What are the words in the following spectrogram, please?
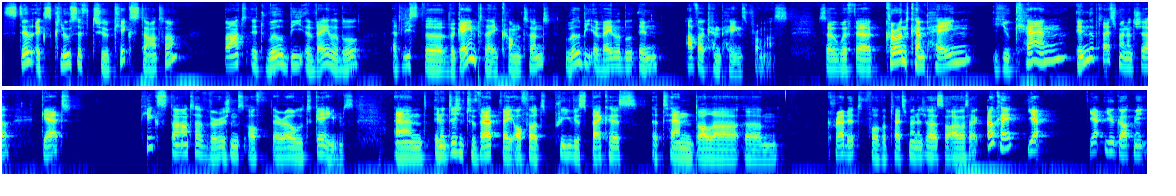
still exclusive to Kickstarter, but it will be available at least the, the gameplay content will be available in other campaigns from us. So with the current campaign, you can, in the Pledge Manager, get Kickstarter versions of their old games. And in addition to that, they offered previous backers a $10 um, credit for the Pledge Manager. So I was like, okay, yeah, yeah, you got me.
